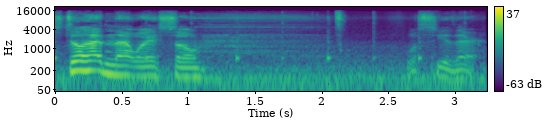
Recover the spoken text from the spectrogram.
Still heading that way, so we'll see you there.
